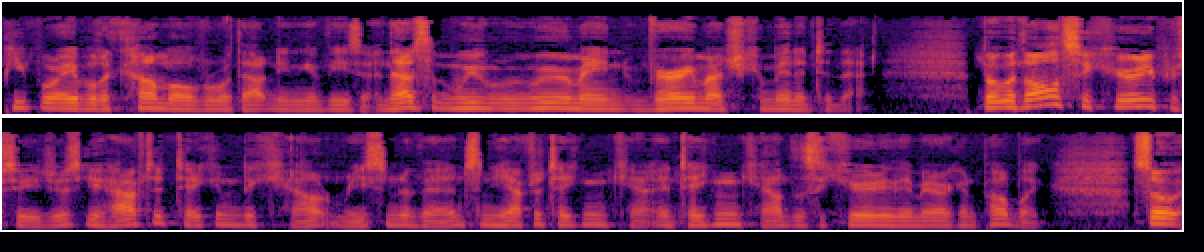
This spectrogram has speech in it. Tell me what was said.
people are able to come over without needing a visa, and that's we we remain very much committed to that. But with all security procedures, you have to take into account recent events, and you have to take into account, take into account the security of the American public. So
